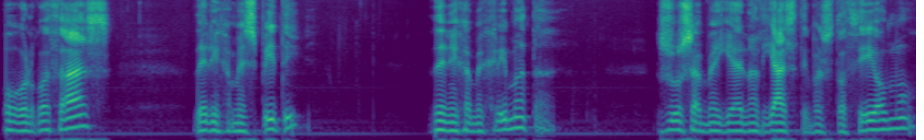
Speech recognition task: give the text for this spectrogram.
Ο Γολγοθάς δεν είχαμε σπίτι, δεν είχαμε χρήματα, ζούσαμε για ένα διάστημα στο θείο μου.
